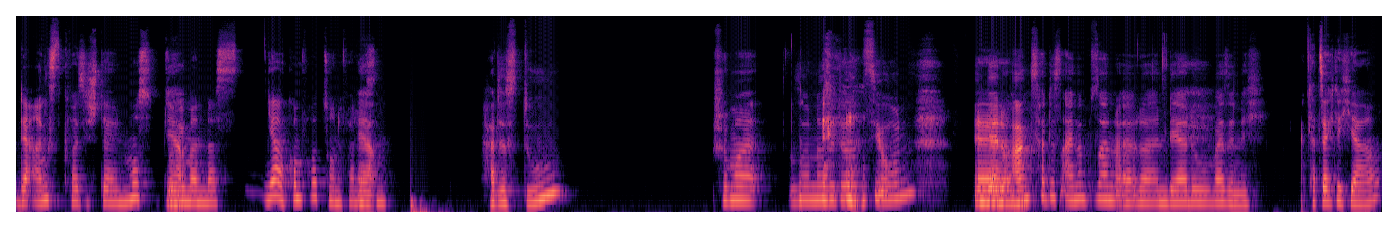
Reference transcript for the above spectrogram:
der Angst quasi stellen muss, so wie man das, ja, Komfortzone verlassen. Hattest du schon mal so eine Situation, in der du Ähm. Angst hattest, einsam zu sein oder in der du, weiß ich nicht. Tatsächlich ja.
